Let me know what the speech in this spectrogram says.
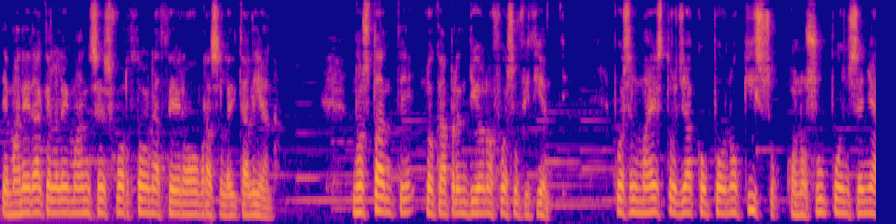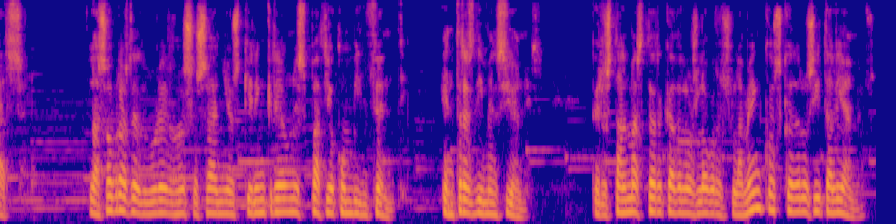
de manera que el alemán se esforzó en hacer obras a la italiana. No obstante, lo que aprendió no fue suficiente, pues el maestro Jacopo no quiso o no supo enseñárselo. Las obras de Durero en esos años quieren crear un espacio convincente, en tres dimensiones, pero están más cerca de los logros flamencos que de los italianos,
